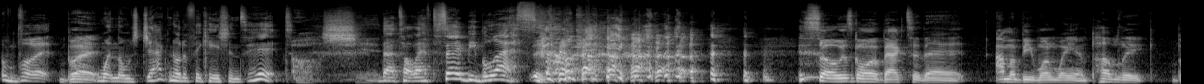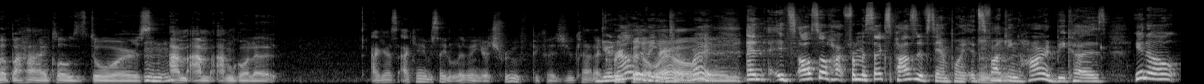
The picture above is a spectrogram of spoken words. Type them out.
but But- when those Jack'd notifications hit, oh shit. that's all I have to say. Be blessed. okay. So it's going back to that. I'm gonna be one way in public, but behind closed doors, Mm-hmm. I'm I'm I'm gonna I guess I can't even say living your truth because you kind of You're not living your truth, right? and And, it's also hard from a sex positive standpoint. It's fucking hard because you know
